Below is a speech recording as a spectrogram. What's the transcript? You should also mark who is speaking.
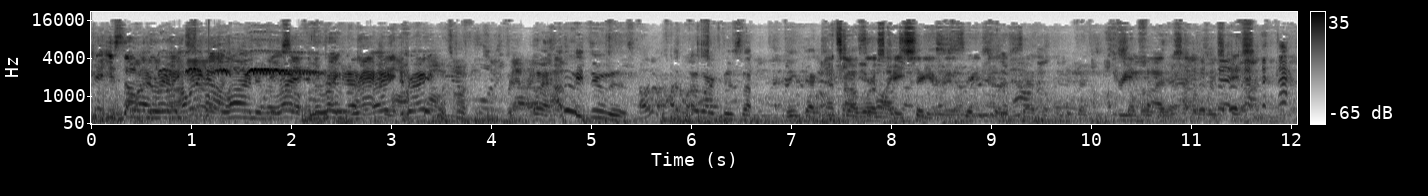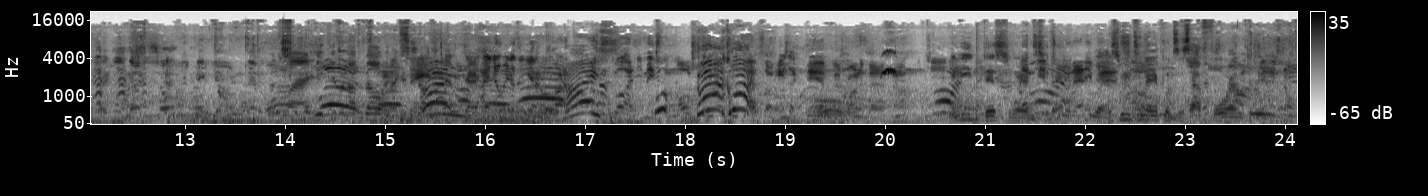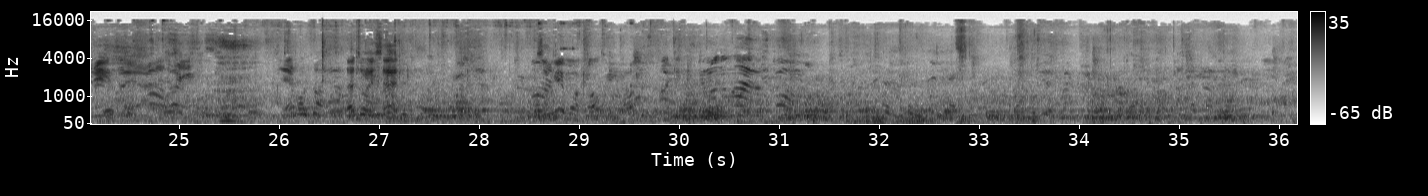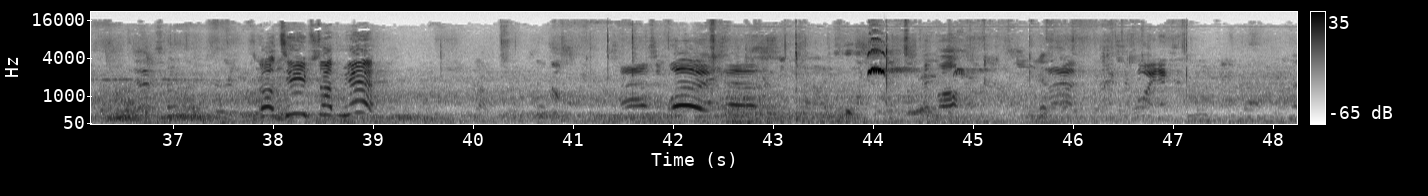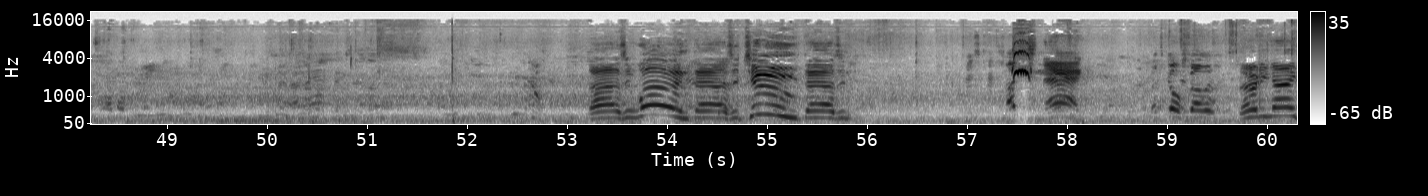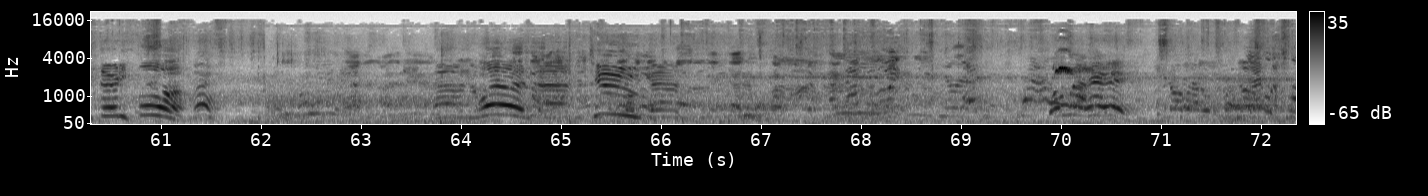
Speaker 1: Get yourself in the right,
Speaker 2: I want to get lined in the
Speaker 1: Get
Speaker 2: right,
Speaker 1: yourself in the right
Speaker 2: yeah,
Speaker 1: bracket.
Speaker 2: Right, right. How do we do this? How do, how do I work this out? I think that
Speaker 1: That's
Speaker 2: keeps
Speaker 1: our
Speaker 2: us at
Speaker 1: worst
Speaker 2: like
Speaker 1: case
Speaker 2: six,
Speaker 1: scenario
Speaker 2: six or seven. I think that keeps us
Speaker 1: Three and five is
Speaker 2: there.
Speaker 1: our worst case scenario.
Speaker 3: He giving up Belvin.
Speaker 4: I know he doesn't get a.
Speaker 5: Nice.
Speaker 4: God, he makes the most.
Speaker 5: Come on, come on.
Speaker 4: So he's a damn good running back, huh?
Speaker 2: We need this win
Speaker 4: That team's
Speaker 2: today.
Speaker 4: anyway,
Speaker 2: Yeah, this win
Speaker 4: so-
Speaker 2: today puts us at four and three.
Speaker 4: There's no man for that. Yeah, that's what I said.
Speaker 5: Go Let's go, team, stop him here. As it was. Uh, Thousand one, thousand two, thousand.
Speaker 4: Snag.
Speaker 5: Let's go, fellas. 39 34. Thousand one, thousand two, thousand. Thousand one, thousand two,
